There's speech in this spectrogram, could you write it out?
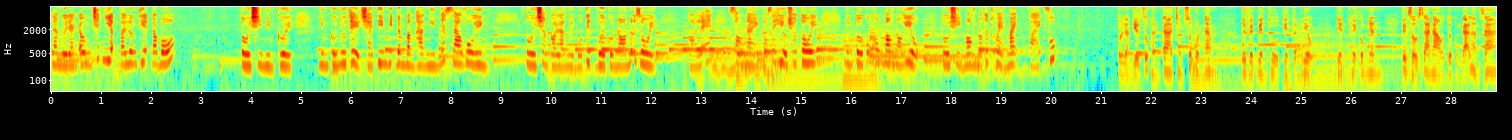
Là người đàn ông trách nhiệm và lương thiện đó bố. Tôi chỉ mỉm cười, nhưng cứ như thể trái tim bị đâm bằng hàng nghìn nhát dao vô hình. Tôi chẳng còn là người bố tuyệt vời của nó nữa rồi. Có lẽ sau này nó sẽ hiểu cho tôi, nhưng tôi cũng không mong nó hiểu. Tôi chỉ mong nó thật khỏe mạnh và hạnh phúc. Tôi làm việc giúp hắn ta trong suốt một năm, từ việc biển thủ tiền vật liệu, tiền thuê công nhân, việc xấu xa nào tôi cũng đã làm ra.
